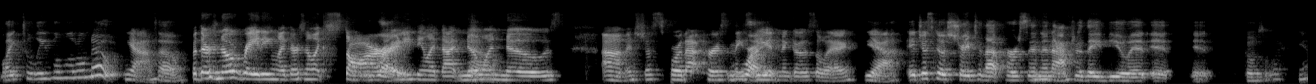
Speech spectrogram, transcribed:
like to leave a little note. Yeah. So But there's no rating, like there's no like star or anything like that. No No. one knows. Um, it's just for that person. They Right. see it and it goes away. yeah, it just goes straight to that person and Mhm. after they view it, it it goes away. Yeah.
